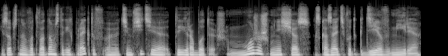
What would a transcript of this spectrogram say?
И, собственно, вот в одном из таких проектов э, TeamCity ты работаешь. Можешь мне сейчас сказать, вот где в мире,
